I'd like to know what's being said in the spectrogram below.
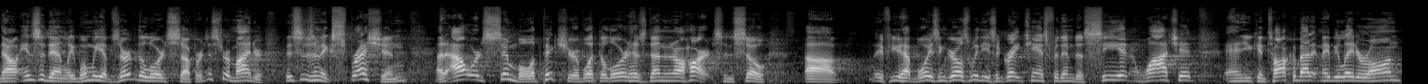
Now, incidentally, when we observe the Lord's Supper, just a reminder this is an expression, an outward symbol, a picture of what the Lord has done in our hearts. And so, uh, if you have boys and girls with you, it's a great chance for them to see it and watch it, and you can talk about it maybe later on.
